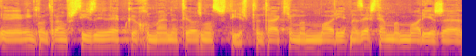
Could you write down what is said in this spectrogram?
eh, encontraram vestígios da época romana até aos nossos dias. Portanto, há aqui uma memória, mas esta é uma memória já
